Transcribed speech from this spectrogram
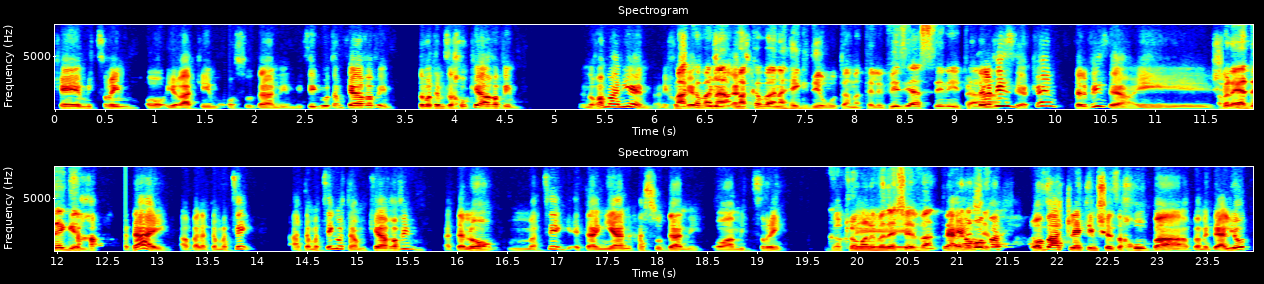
כמצרים או עיראקים או סודנים, הציגו אותם כערבים. זאת אומרת, הם זכו כערבים. זה נורא מעניין, אני חושב. מה הכוונה הגדירו אותם? הטלוויזיה הסינית? הטלוויזיה, כן, טלוויזיה. היא... אבל היה דגל. ודאי, אבל אתה מציג, אתה מציג אותם כערבים. אתה לא מציג את העניין הסודני או המצרי. כלומר, לוודא שהבנתי... היה רוב, רוב האתלטים שזכו במדליות,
